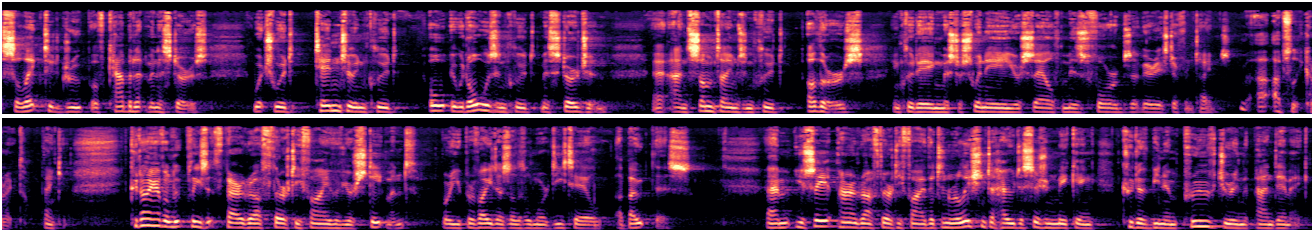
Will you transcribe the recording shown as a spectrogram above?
selected group of cabinet ministers, which would tend to include, oh, it would always include Ms Sturgeon, uh, and sometimes include others, including Mr Swinney, yourself, Ms Forbes at various different times? Absolutely correct. Thank you. Could I have a look, please, at paragraph 35 of your statement, where you provide us a little more detail about this? Um, you say at paragraph 35 that in relation to how decision making could have been improved during the pandemic,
